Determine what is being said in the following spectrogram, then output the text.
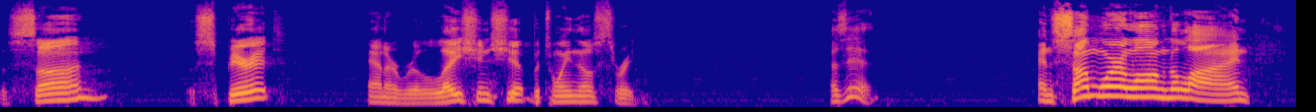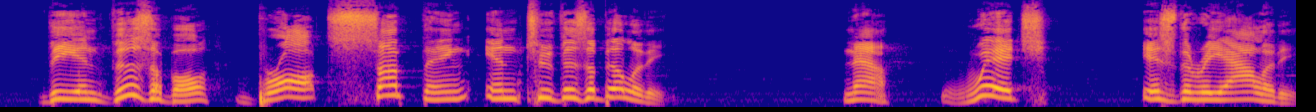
the Son, the Spirit, and a relationship between those three. That's it. And somewhere along the line, the invisible brought something into visibility. Now, which is the reality?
